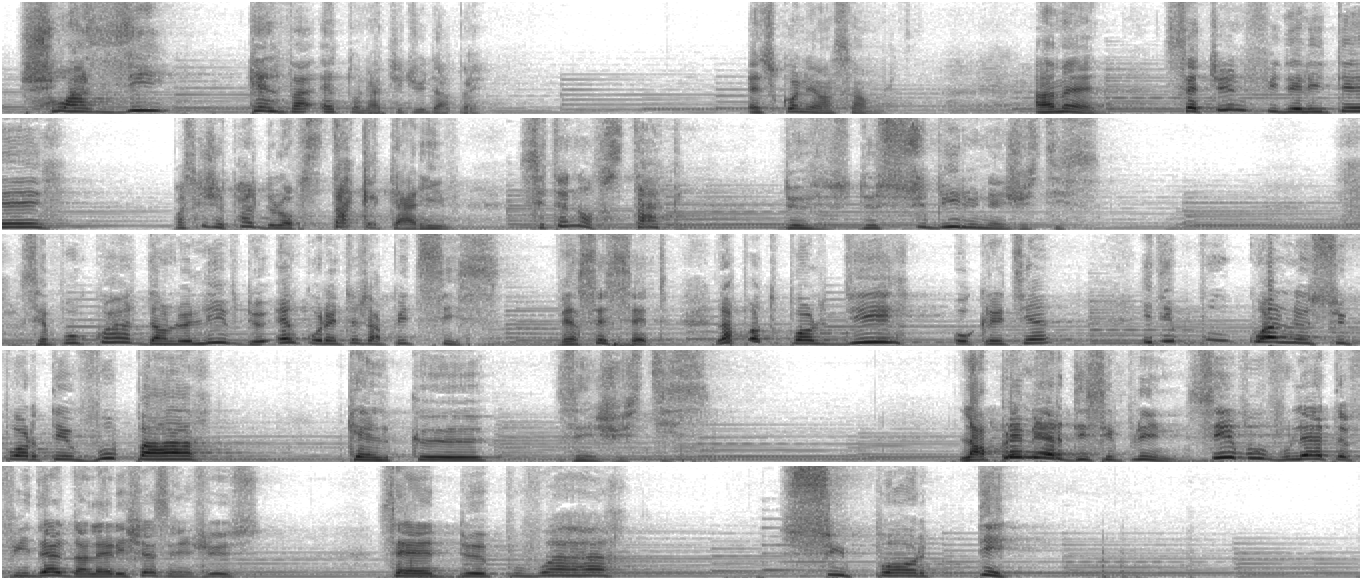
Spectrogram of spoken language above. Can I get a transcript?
choisis quelle va être ton attitude après. Est-ce qu'on est ensemble? Amen. C'est une fidélité, parce que je parle de l'obstacle qui arrive. C'est un obstacle de, subir une injustice. C'est pourquoi dans le livre de 1 Corinthiens chapitre 6, verset 7, l'apôtre Paul dit aux chrétiens, il dit, pourquoi ne supportez-vous pas quelques injustices? La première discipline, si vous voulez être fidèle dans les richesses injustes, c'est de pouvoir supporter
